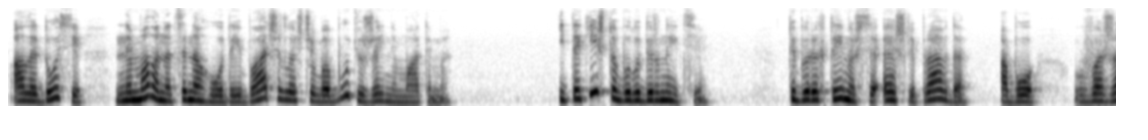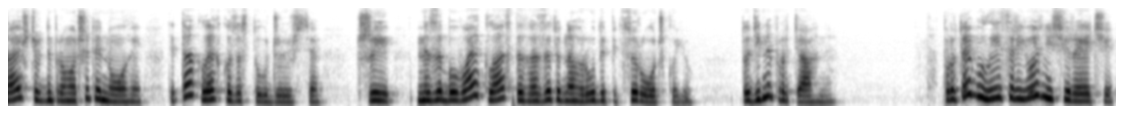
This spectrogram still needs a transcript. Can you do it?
але досі не мала на це нагоди і бачила, що, мабуть, уже й не матиме. І такі ж то були дурниці. Ти берегтимешся, Ешлі, правда? Або вважай, щоб не промочити ноги, ти так легко застуджуєшся, чи не забувай класти газету на груди під сорочкою, тоді не протягне. Проте були й серйозніші речі,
